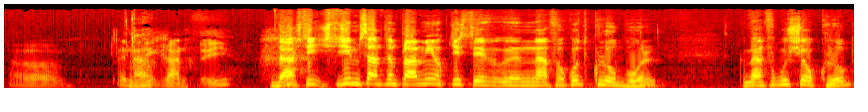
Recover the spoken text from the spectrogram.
uh, în da. Liga 1. Da, știi, știi ce mi s-a întâmplat mie o chestie, mi-am făcut clubul, când mi-am făcut și eu club,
